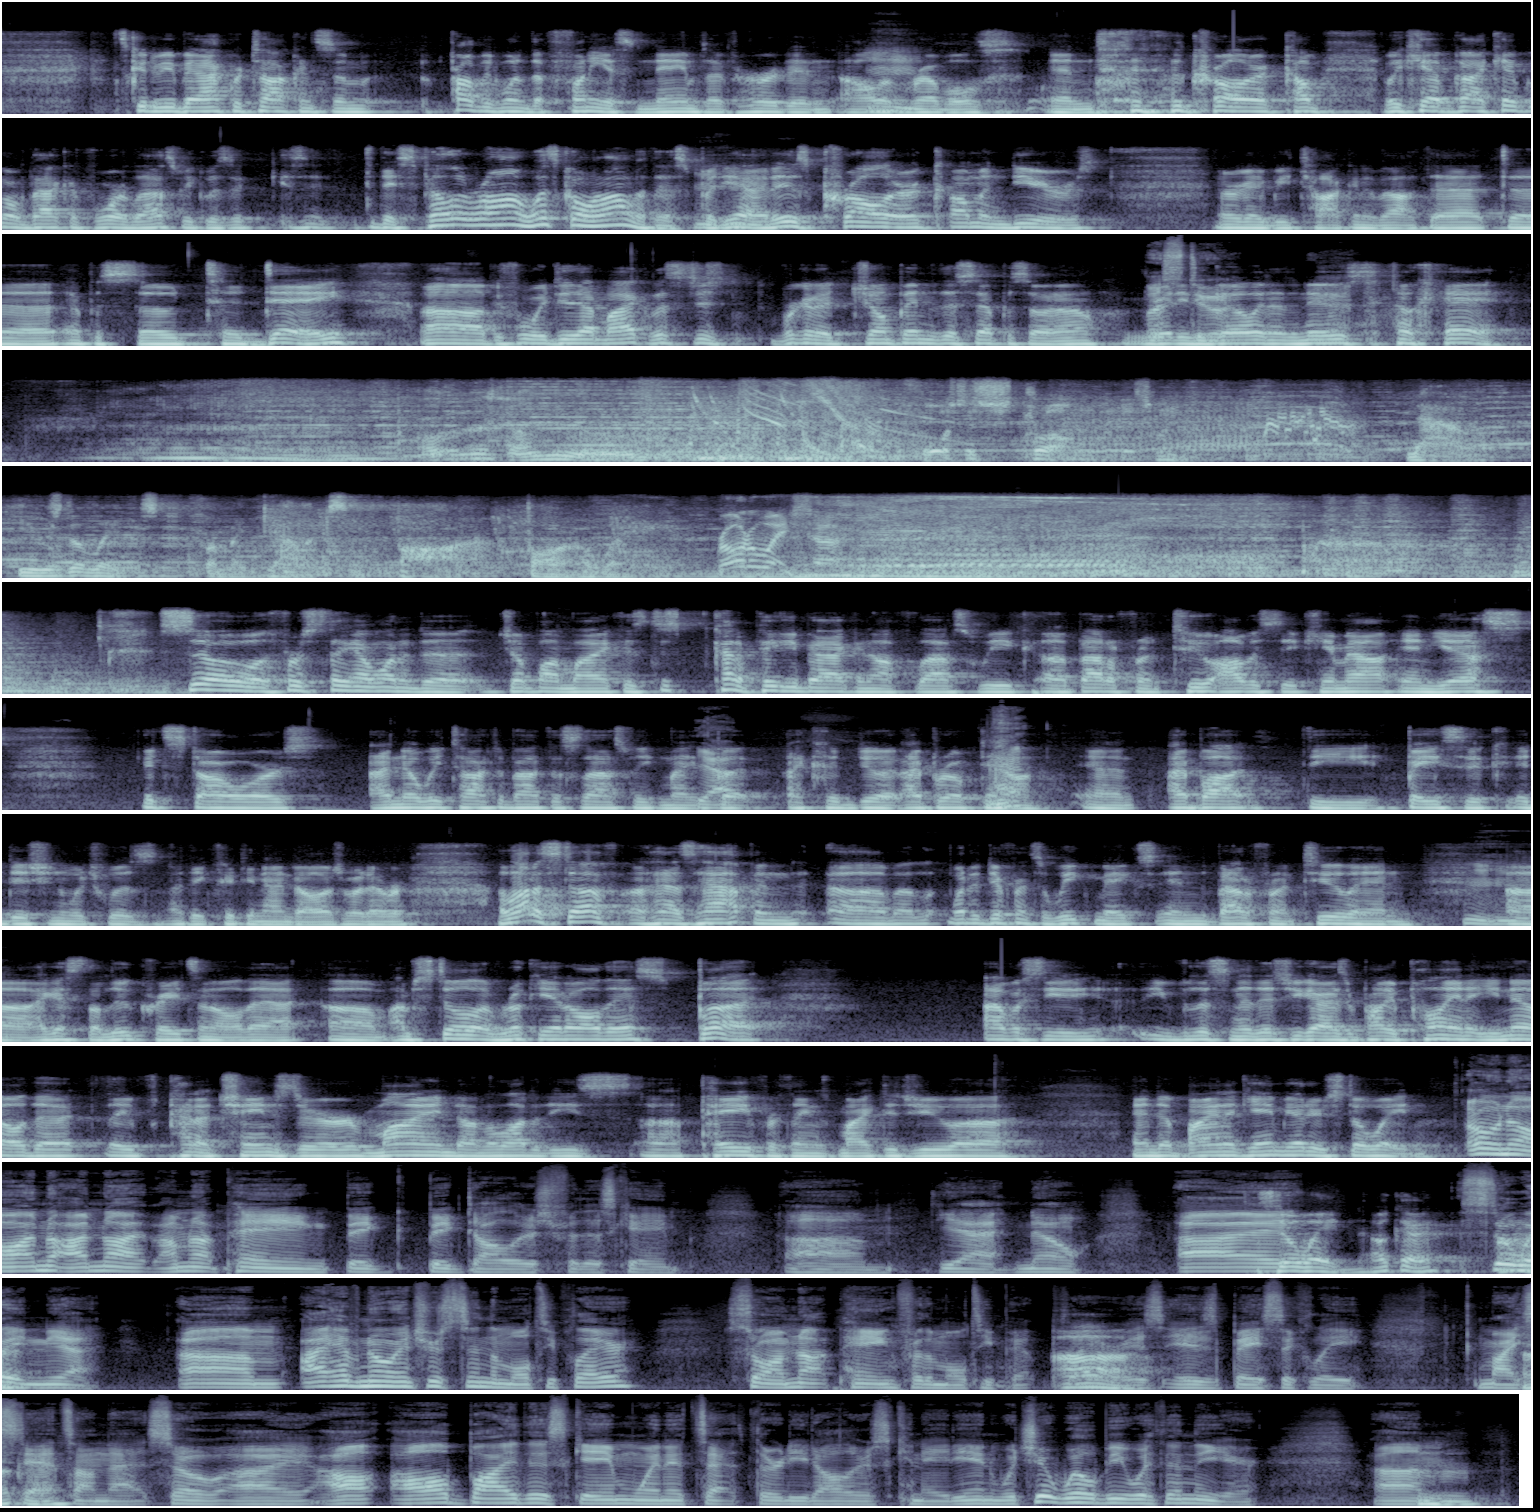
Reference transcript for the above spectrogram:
it's good to be back. We're talking some probably one of the funniest names I've heard in all Mm. of Rebels and Crawler. Come, we kept I kept going back and forth last week. Was it? Is it? Did they spell it wrong? What's going on with this? But yeah, Mm-hmm. it is Crawler Commandeers. And we're going to be talking about that uh, episode today. Uh, before we do that, Mike, let's just we're going to jump into this episode. Huh? Let's Ready to it. go into the news? Okay. Always on the move. Force is strong in this one. Now, here's the latest from a galaxy far, far away. Road away, sir. So the first thing I wanted to jump on, Mike, is just kind of piggybacking off last week. Uh, Battlefront 2, obviously, it came out, and yes, it's Star Wars. I know we talked about this last week, Mike, Yeah. but I couldn't do it. I broke down, and I bought the basic edition, which was I think fifty nine dollars or whatever. A lot of stuff has happened. Uh, what a difference a week makes in Battlefront 2, and uh, I guess the loot crates and all that. Um, I'm still a rookie at all this, but obviously you've listened to this you guys are probably playing it you know that they've kind of changed their mind on a lot of these uh, pay for things mike did you uh, end up buying a game yet or you're still waiting Oh no, I'm not. I'm not. I'm not paying big big dollars for this game. Um, yeah, no. I still waiting okay Still All right. waiting, yeah. Um, I have no interest in the multiplayer, so I'm not paying for the multiplayer. Ah. Is is basically my stance on that. So I I'll I'll buy this game when it's at thirty dollars Canadian, which it will be within the year. Um, Mm-hmm.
